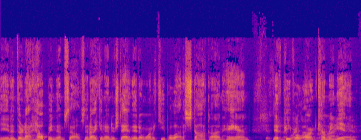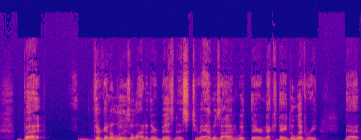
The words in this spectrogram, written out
they're not helping themselves, and I can understand they don't want to keep a lot of stock on hand if people aren't coming buying, in, yeah. but they're going to lose a lot of their business to Amazon with their next day delivery. That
